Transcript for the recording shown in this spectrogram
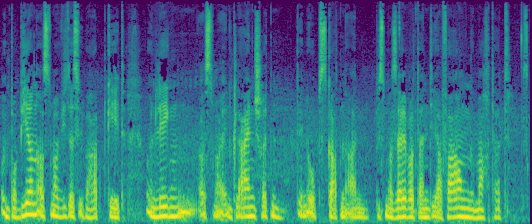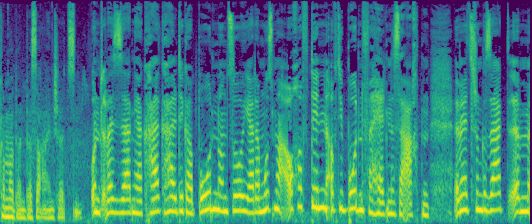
und probieren erstmal, wie das überhaupt geht und legen erstmal in kleinen Schritten den Obstgarten an, bis man selber dann die Erfahrungen gemacht hat. Das kann man dann besser einschätzen. Und weil Sie sagen, ja, kalkhaltiger Boden und so, ja, da muss man auch auf, den, auf die Bodenverhältnisse achten. Wir haben jetzt schon gesagt, ähm,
